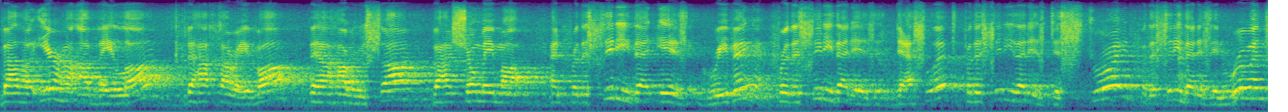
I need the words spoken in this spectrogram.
Val ha'ir ha'avela, v'ha'chareva, v'ha'harusa, v'ha'shomema. And for the city that is grieving, for the city that is desolate, for the city that is destroyed, for the city that is in ruins,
